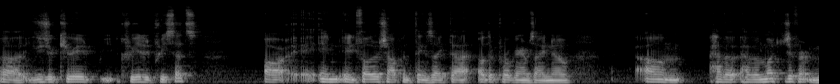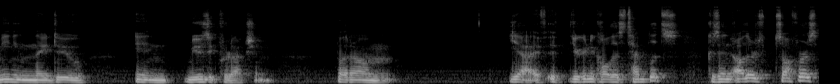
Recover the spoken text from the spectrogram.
uh, user curated created presets, are in, in Photoshop and things like that. Other programs I know um, have a have a much different meaning than they do in music production. But um, yeah, if, if you're going to call this templates, because in other softwares,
